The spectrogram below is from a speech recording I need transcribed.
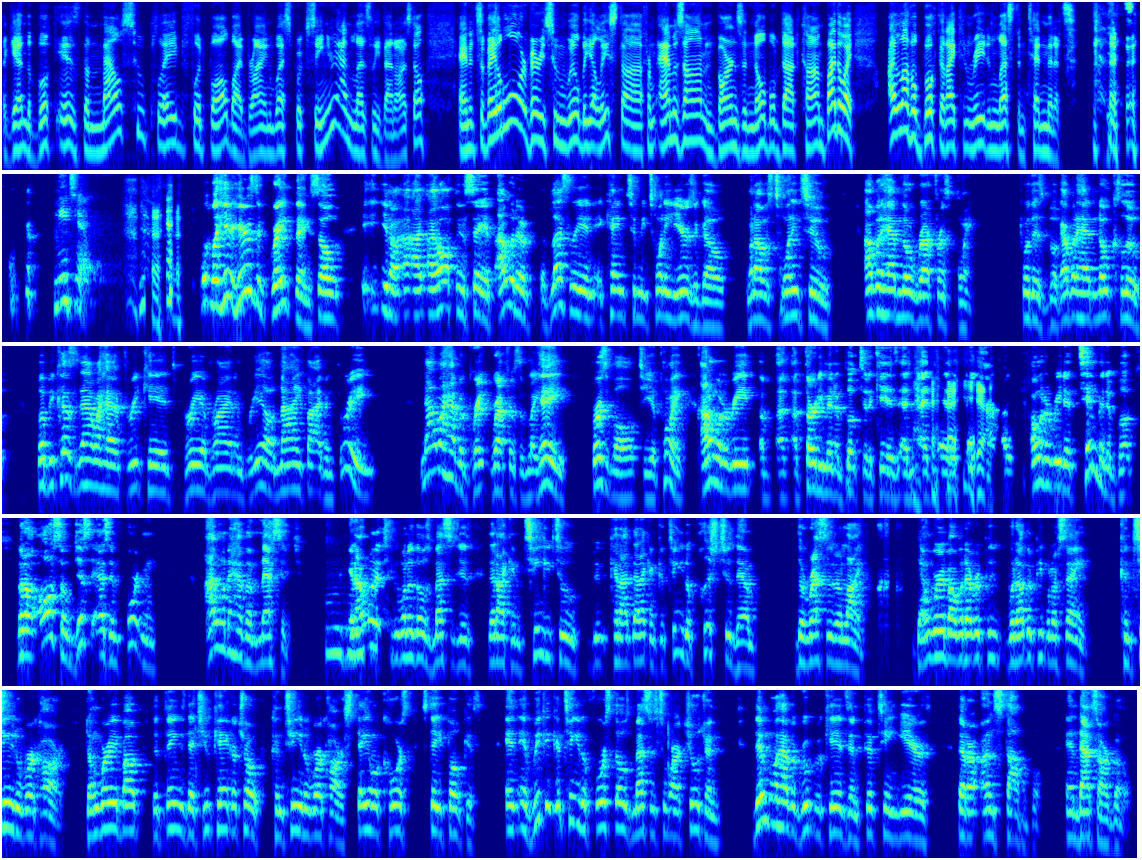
Again, the book is The Mouse Who Played Football by Brian Westbrook Sr. and Lesley Van Arsdall. And it's available, or very soon will be, at least uh, from Amazon and barnesandnoble.com. By the way, I love a book that I can read in less than 10 minutes. Me too. well, here, here's the great thing. So, you know, I, I often say if I would have, if Lesley and it came to me 20 years ago when I was 22, I would have no reference point for this book. I would have had no clue. But because now I have three kids, Bria, Brian, and Brielle, nine, five, and three, now I have a great reference of like, hey, first of all, to your point, I don't want to read a, a 30 minute book to the kids. At, at, at, yeah. I want to read a 10 minute book, but I also just as important, I want to have a message. Mm-hmm. And I want it to be one of those messages that I continue to can I that I can continue to push to them the rest of their life. Don't worry about whatever what other people are saying. Continue to work hard. Don't worry about the things that you can't control. Continue to work hard. Stay on course. Stay focused. And if we can continue to force those messages to our children, then we'll have a group of kids in 15 years that are unstoppable. And that's our goal.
